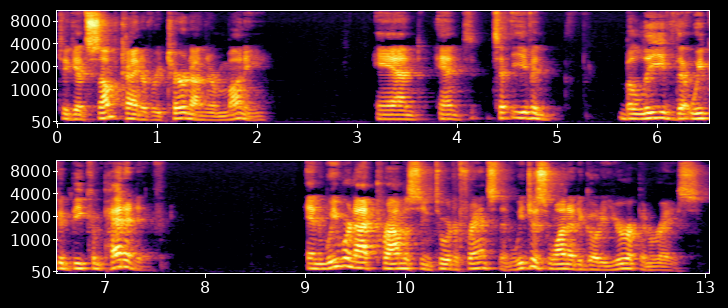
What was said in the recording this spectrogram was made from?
to get some kind of return on their money, and and to even believe that we could be competitive and we were not promising Tour de France then. We just wanted to go to Europe and race.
